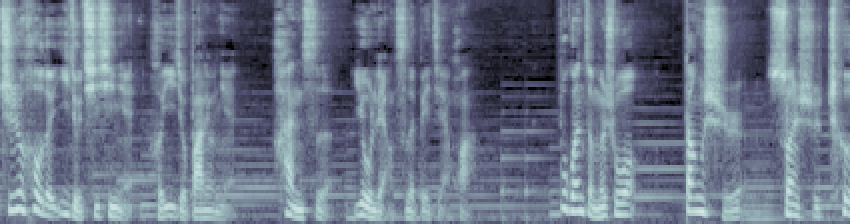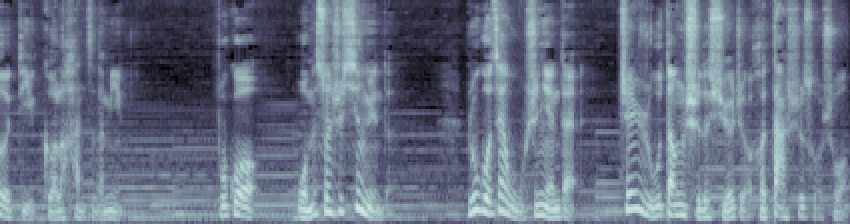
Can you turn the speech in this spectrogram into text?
之后的一九七七年和一九八六年，汉字又两次的被简化。不管怎么说，当时算是彻底革了汉字的命。不过，我们算是幸运的。如果在五十年代，真如当时的学者和大师所说，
